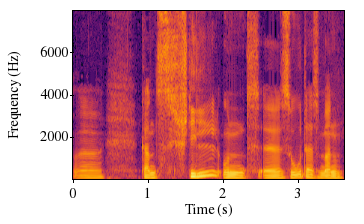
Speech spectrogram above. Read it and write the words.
äh, ganz still und äh, so, dass man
